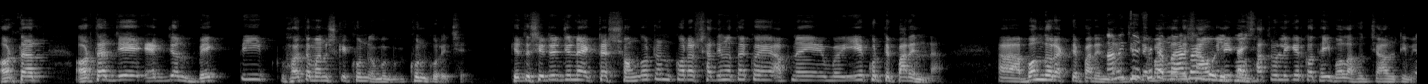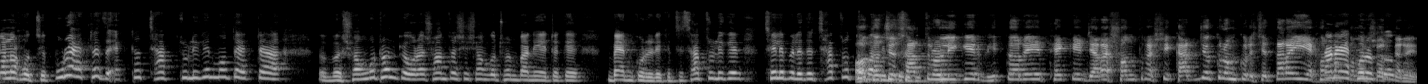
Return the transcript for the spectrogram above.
অর্থাৎ অর্থাৎ যে একজন ব্যক্তি হয়তো মানুষকে খুন খুন করেছে কিন্তু সেটার জন্য একটা সংগঠন করার স্বাধীনতাকে আপনি ইয়ে করতে পারেন না। বন্ধ রাখতে পারেন না। আমি তো যেটা সেটা বাংলাদেশ বারবার আওয়ামী বলি লীগ ও ভাই ছাত্রলীগের কথাই বলা হচ্ছে আলটিমেটলি বলা হচ্ছে। পুরো একটা একটা ছাত্রলীগের মতো একটা সংগঠনকে ওরা সন্ত্রাসী সংগঠন বানিয়ে এটাকে ব্যান করে রেখেছে। ছাত্রলীগের ছেলেপেলেদের ছাত্রত্ব বাতিল অথচ করে দিচ্ছে ছাত্রলীগের ভিতরে থেকে যারা সন্ত্রাসী কার্যক্রম করেছে তারাই এখন তারা বর্তমান এখনও তো সরকারের।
